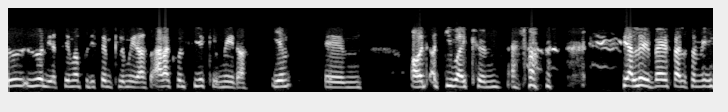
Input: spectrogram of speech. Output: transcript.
øget yderligere til mig på de 5 km, så er der kun 4 km hjem. Øh, og, og de var ikke kønne. Altså, jeg løb i hvert fald som en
